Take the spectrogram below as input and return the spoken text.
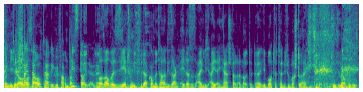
Und ich der glaube, scheiß Hanuta-Riegel. Verpisst euch, Alter. Pass auf, weil sehe jetzt schon die Twitter-Kommentare, die sagen, ey, das ist eigentlich ein Hersteller, Leute. Ne? Ihr braucht das ja nicht überstreiten. Ich glaube nicht.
